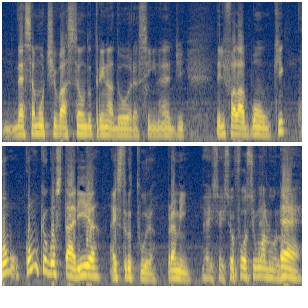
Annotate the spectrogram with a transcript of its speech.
dessa motivação do treinador, assim, né, de ele falar, bom, que, como, como que eu gostaria a estrutura para mim? É isso aí, se eu fosse um aluno. É,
